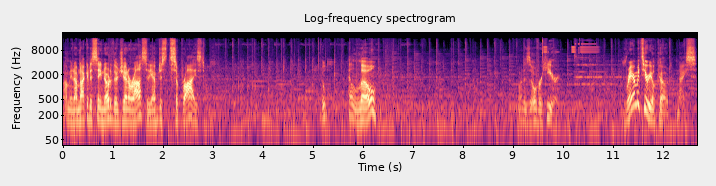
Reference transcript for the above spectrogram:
I mean, I'm not gonna say no to their generosity, I'm just surprised. Oop, hello. What is over here? Rare material code. Nice.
